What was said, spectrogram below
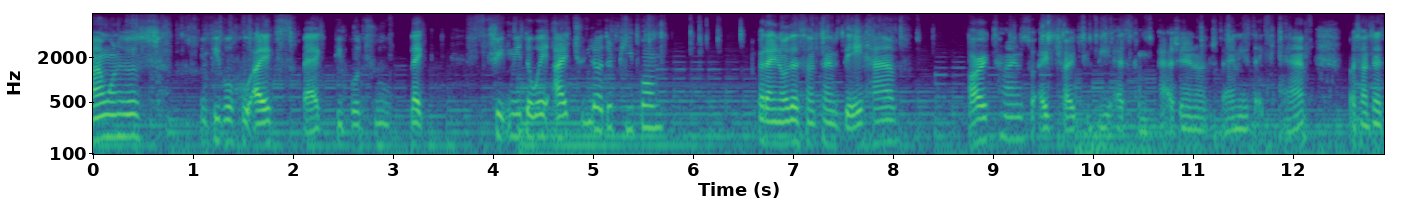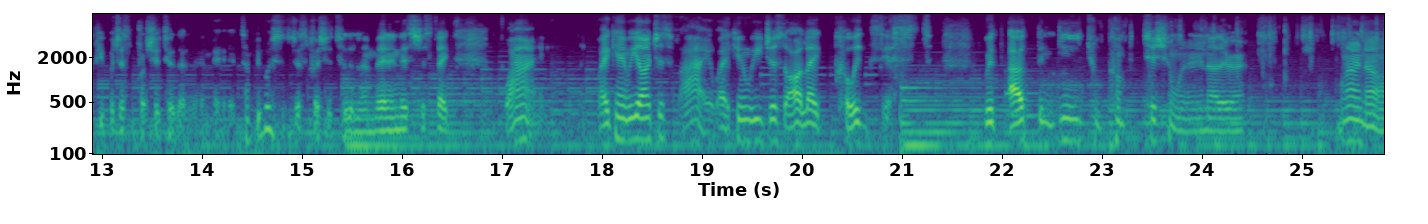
I'm one of those people who I expect people to like treat me the way I treat other people. But I know that sometimes they have hard times, so I try to be as compassionate and understanding as I can. But sometimes people just push it to the limit. Some people just push it to the limit, and it's just like, why? Why can't we all just vibe? Why can't we just all like coexist without the need to competition one another? I don't know.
